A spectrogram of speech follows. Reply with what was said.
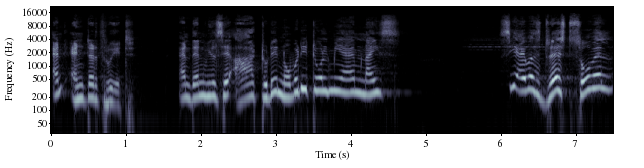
and enter through it. And then we'll say, Ah, today nobody told me I am nice. See, I was dressed so well,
